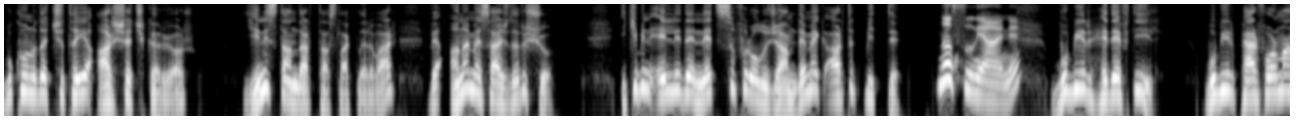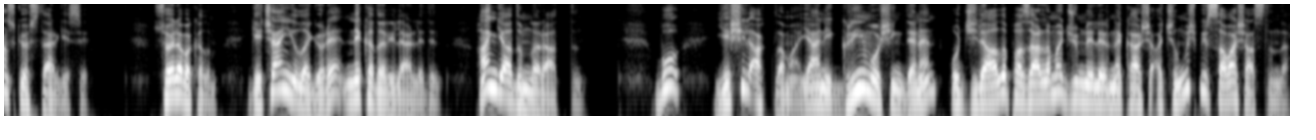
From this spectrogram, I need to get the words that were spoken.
bu konuda çıtayı arşa çıkarıyor. Yeni standart taslakları var ve ana mesajları şu. 2050'de net sıfır olacağım demek artık bitti. Nasıl yani? Bu bir hedef değil. Bu bir performans göstergesi. Söyle bakalım, geçen yıla göre ne kadar ilerledin? Hangi adımları attın? Bu yeşil aklama yani greenwashing denen o cilalı pazarlama cümlelerine karşı açılmış bir savaş aslında.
